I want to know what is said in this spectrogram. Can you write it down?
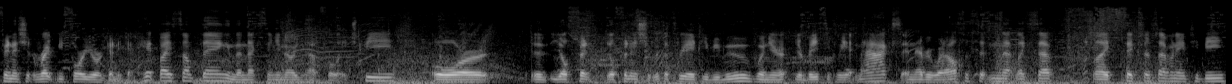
finish it right before you're going to get hit by something, and the next thing you know, you have full HP, or you'll fin you'll finish it with a three ATB move when you're you're basically at max, and everyone else is sitting at like seven, like six or seven ATB.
